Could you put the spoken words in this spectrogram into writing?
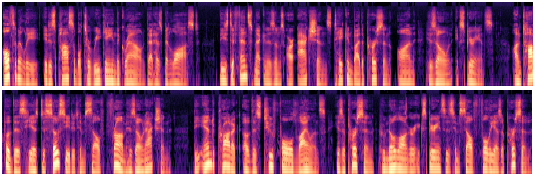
Ultimately, it is possible to regain the ground that has been lost. These defense mechanisms are actions taken by the person on his own experience. On top of this, he has dissociated himself from his own action. The end product of this twofold violence is a person who no longer experiences himself fully as a person,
